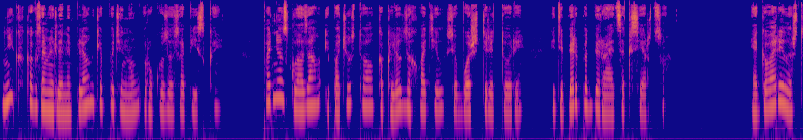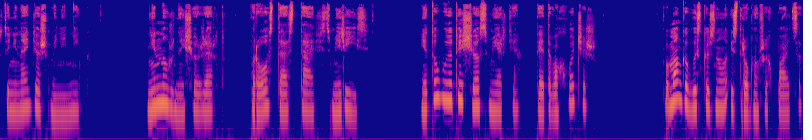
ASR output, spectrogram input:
Ник, как в замедленной пленке, потянул руку за запиской. Поднес к глазам и почувствовал, как лед захватил все больше территории и теперь подбирается к сердцу. Я говорила, что ты не найдешь меня, Ник. Не нужно еще жертв. Просто оставь, смирись. Не то будут еще смерти. Ты этого хочешь? Бумага выскользнула из дрогнувших пальцев.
